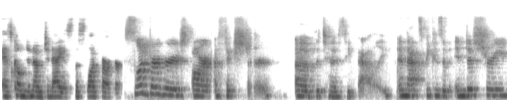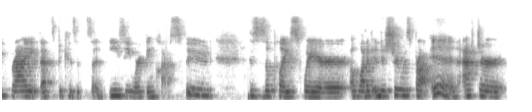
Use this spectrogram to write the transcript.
has come to know today as the slug burger. Slug burgers are a fixture of the Tennessee Valley. And that's because of industry, right? That's because it's an easy working class food. This is a place where a lot of industry was brought in after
